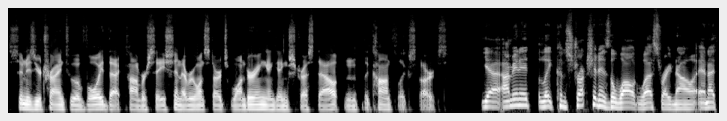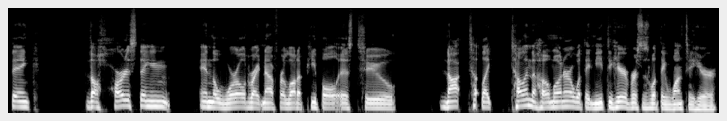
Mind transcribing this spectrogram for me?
as soon as you're trying to avoid that conversation, everyone starts wondering and getting stressed out, and the conflict starts. Yeah, I mean, it like construction is the wild west right now, and I think the hardest thing in the world right now for a lot of people is to not t- like telling the homeowner what they need to hear versus what they want to hear.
